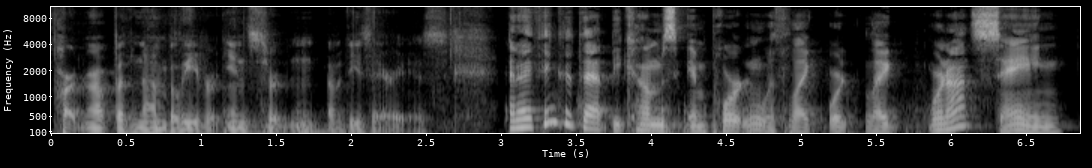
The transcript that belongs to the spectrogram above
partner up with an unbeliever in certain of these areas. And I think that that becomes important with like we're like we're not saying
